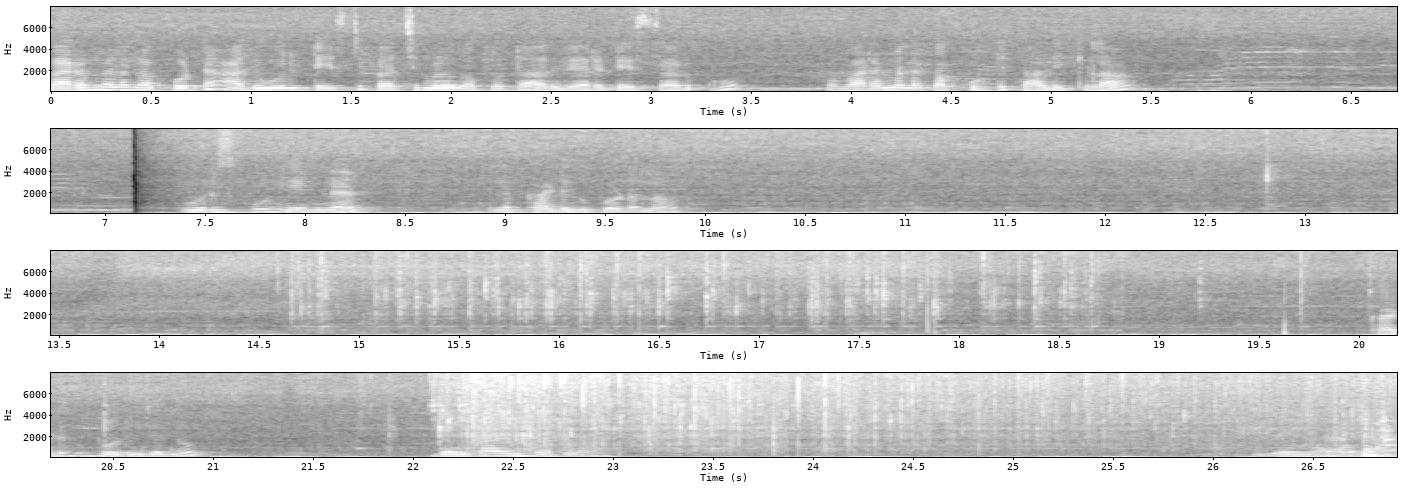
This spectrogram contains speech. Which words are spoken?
வரமிளகாய் போட்டால் அது ஒரு டேஸ்ட்டு பச்சை மிளகாய் போட்டால் அது வேறு டேஸ்ட்டாக இருக்கும். இப்போ வரமிளகாய் போட்டு தாளிக்கலாம். ஒரு ஸ்பூன் எண்ணெய் இல்லை கடுகு போடலாம். கடுகு பொரிஞ்சதும் வெங்காயம் போடலாம். வெங்காயம்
